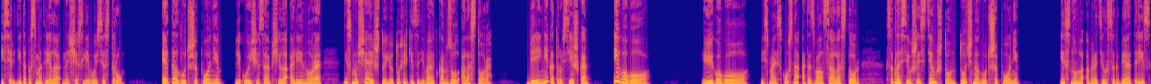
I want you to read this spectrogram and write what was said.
и сердито посмотрела на счастливую сестру. Это лучше пони, ликующе сообщила Алиенора, не смущаясь, что ее туфельки задевают камзол Аластора. Береника трусишка. И-го-го! «И-го-го!» — весьма искусно отозвался Аластор, согласившись с тем, что он точно лучше пони. И снова обратился к Беатрис,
